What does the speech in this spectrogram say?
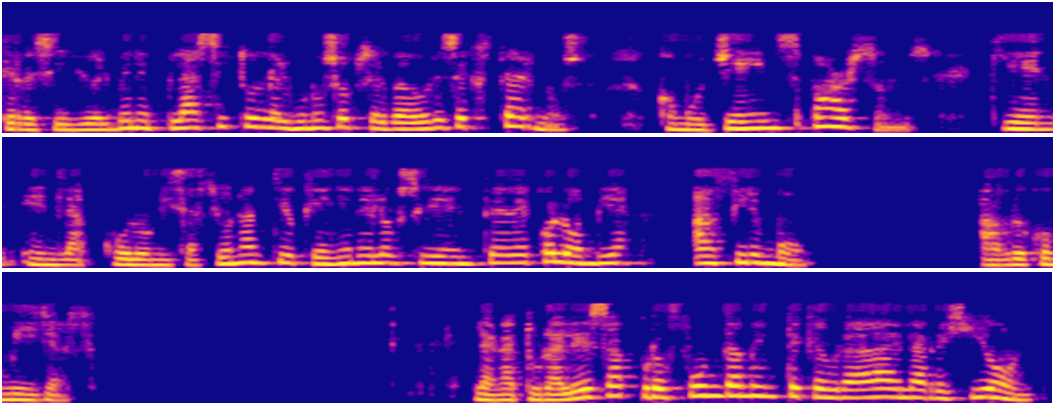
que recibió el beneplácito de algunos observadores externos, como James Parsons, quien en la colonización antioqueña en el occidente de Colombia afirmó, abro comillas, la naturaleza profundamente quebrada de la región,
